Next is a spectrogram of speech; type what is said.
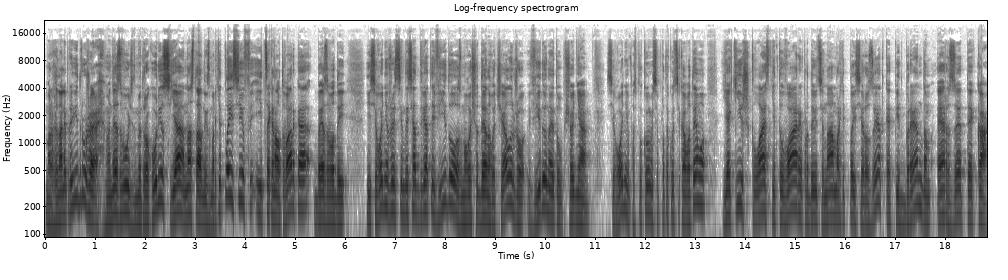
Маржиналі привіт, друже! Мене звуть Дмитро Куріс, я наставник з маркетплейсів, і це канал Тварка без води. І сьогодні вже 79-те відео з мого щоденного челенджу відео на YouTube щодня. Сьогодні поспілкуємося про таку цікаву тему, які ж класні товари продаються на маркетплейсі Розетка під брендом RZTK.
